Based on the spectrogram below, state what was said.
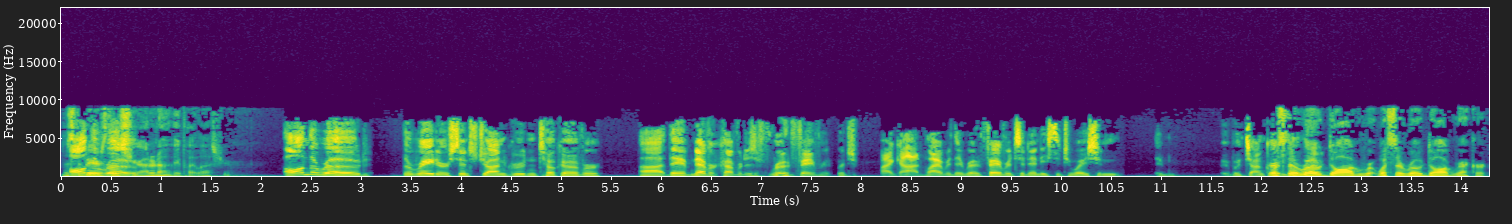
It's On the the Bears this road- year. I don't know how they played last year. on the road, the Raiders, since Jon Gruden took over, uh, they have never covered as a road favorite, which, my God, why would they road favorites in any situation with Jon Gruden? What's the road dog? What's their road dog record?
